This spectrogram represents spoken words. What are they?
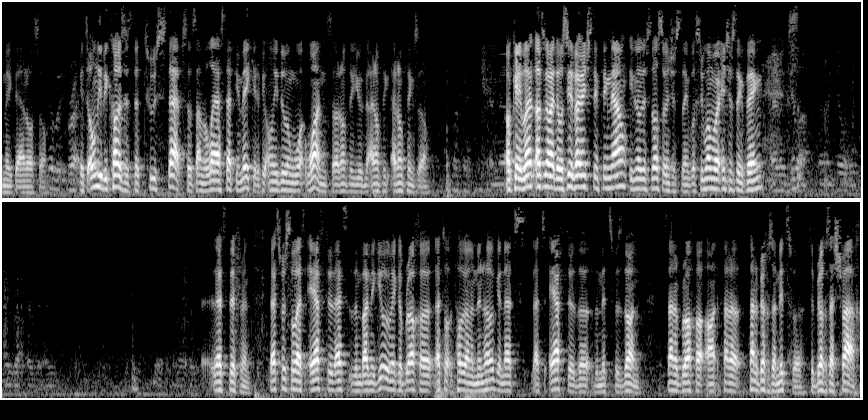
Make that also. No, but, right. It's only because it's the two steps. So it's on the last step you make it. If you're only doing one- so I don't think you. I don't think. I don't think so. okay. Okay. Let, let's go there. We'll see a very interesting thing now. Even though this is also interesting, we'll see one more interesting thing. That's different. That's first of all. That's after. That's the by Megillah we make a bracha. That's all- totally on the minhag, and that's that's after the the mitzvah is done. It's not a bracha. On, it's not a. It's not a bracha mitzvah. It's a bracha shvach.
